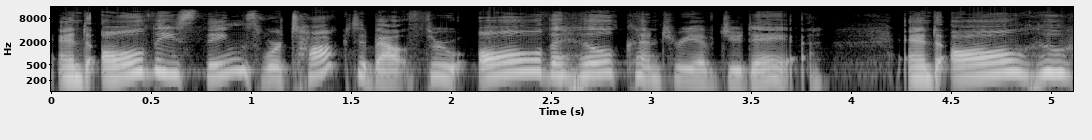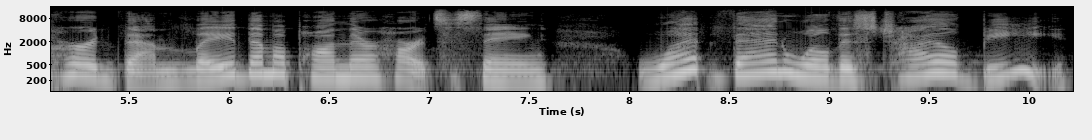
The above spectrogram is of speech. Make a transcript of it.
And all these things were talked about through all the hill country of Judea. And all who heard them laid them upon their hearts, saying, What then will this child be?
